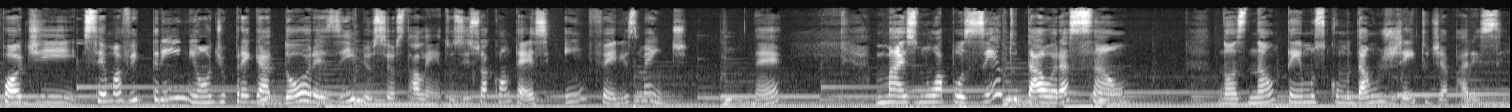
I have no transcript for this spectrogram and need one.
pode ser uma vitrine onde o pregador exibe os seus talentos. Isso acontece, infelizmente, né? Mas no aposento da oração, nós não temos como dar um jeito de aparecer.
